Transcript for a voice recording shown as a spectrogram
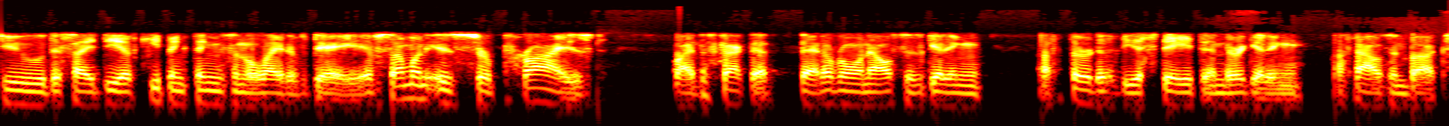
to this idea of keeping things in the light of day. If someone is surprised by the fact that, that everyone else is getting a third of the estate and they're getting a thousand bucks,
